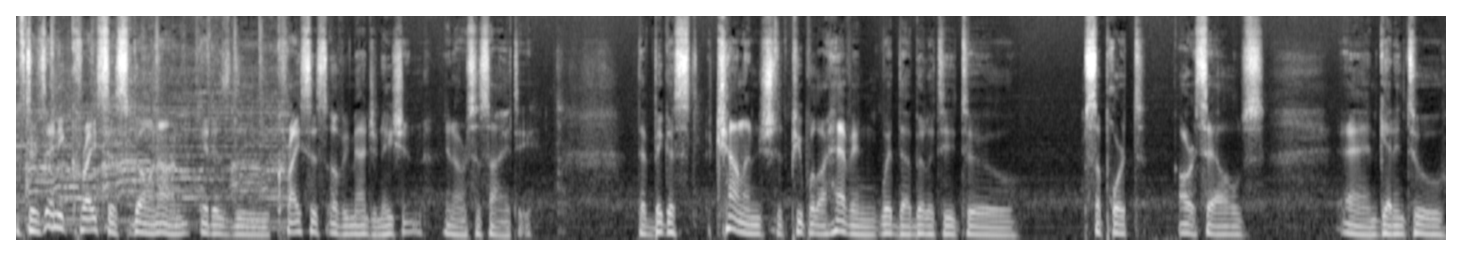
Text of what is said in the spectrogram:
If there's any crisis going on, it is the crisis of imagination in our society. The biggest challenge that people are having with the ability to support ourselves and get into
